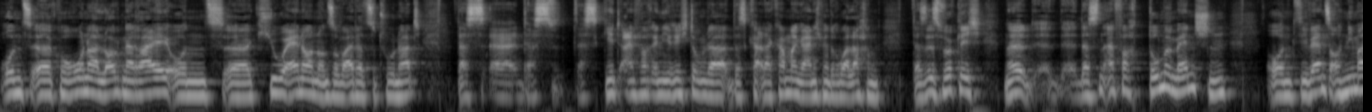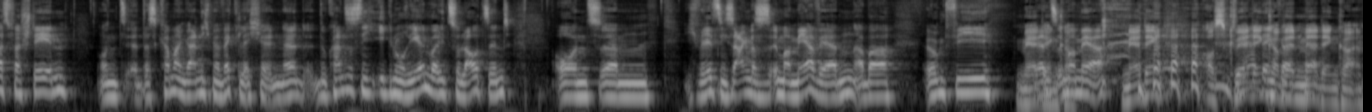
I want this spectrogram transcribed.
und äh, Corona-Leugnerei und äh, QAnon und so weiter zu tun hat, das, äh, das, das geht einfach in die Richtung, da, das kann, da kann man gar nicht mehr drüber lachen. Das ist wirklich, ne, das sind einfach dumme Menschen und die werden es auch niemals verstehen und äh, das kann man gar nicht mehr weglächeln. Ne? Du kannst es nicht ignorieren, weil die zu laut sind. Und ähm, ich will jetzt nicht sagen, dass es immer mehr werden, aber irgendwie werden es Mehrdenker. immer mehr. Mehrdenk aus Querdenker Mehrdenker, werden ja.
